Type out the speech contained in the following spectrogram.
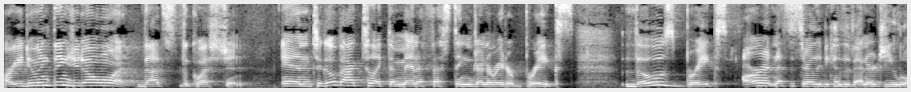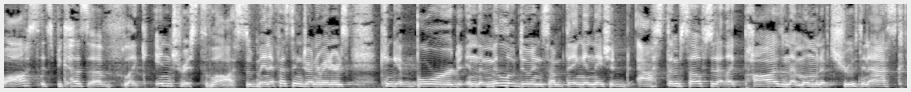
are you doing things you don't want? That's the question. And to go back to like the manifesting generator breaks, those breaks aren't necessarily because of energy loss, it's because of like interest loss. So manifesting generators can get bored in the middle of doing something and they should ask themselves to that like pause in that moment of truth and ask,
